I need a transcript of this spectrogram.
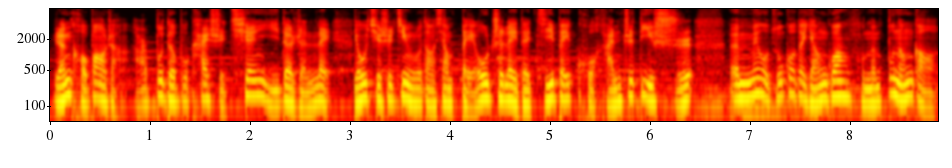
人口暴涨而不得不开始迁移的人类，尤其是进入到像北欧之类的极北苦寒之地时，呃，没有足够的阳光，我们不能搞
